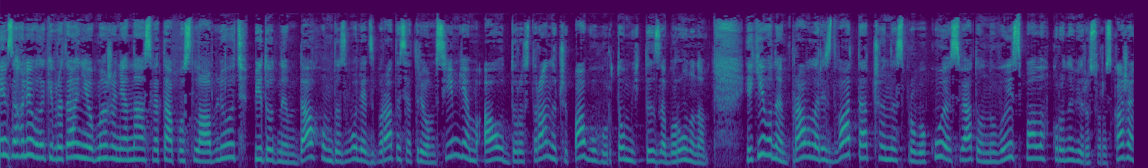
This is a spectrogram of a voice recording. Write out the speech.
І взагалі в Великій Британії обмеження на свята послаблюють. Під одним дахом дозволять збиратися трьом сім'ям, а от до ресторану чи пабу гуртом йти заборонено. Які вони правила Різдва та чи не спровокує свято новий спалах коронавірусу, розкаже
